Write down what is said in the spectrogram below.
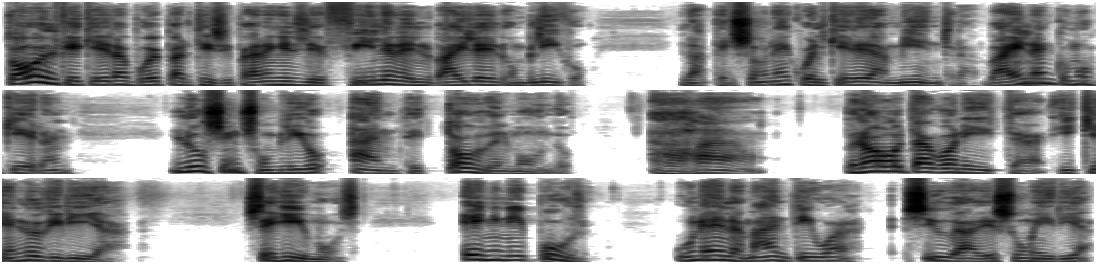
Todo el que quiera puede participar en el desfile del baile del ombligo. Las personas de cualquier edad, mientras bailan como quieran, lucen su ombligo ante todo el mundo. Ajá, protagonista, ¿y quién lo diría? Seguimos. En Nippur, una de las más antiguas ciudades sumerias,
